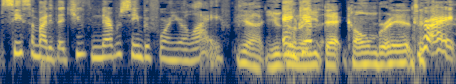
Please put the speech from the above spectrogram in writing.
see somebody that you've never seen before in your life. Yeah, you're going to eat that cornbread. Right.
